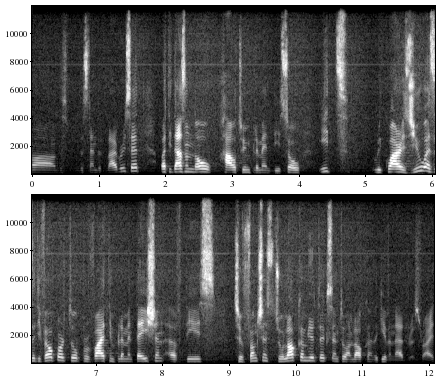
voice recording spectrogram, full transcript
uh, the, the, standard library set, but it doesn't know how to implement this. So it requires you as a developer to provide implementation of these two functions to lock a mutex and to unlock a given address, right?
